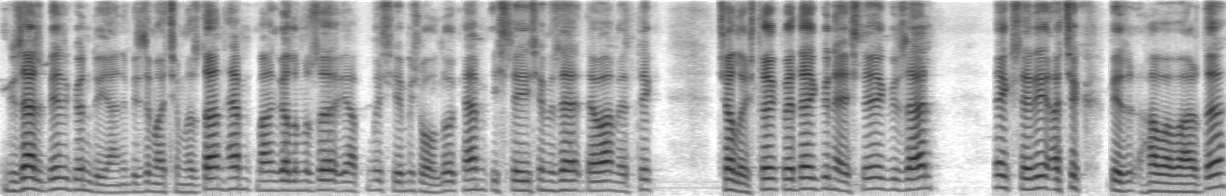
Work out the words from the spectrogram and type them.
Güzel bir gündü yani bizim açımızdan. Hem mangalımızı yapmış, yemiş olduk, hem işleyişimize devam ettik, çalıştık ve de güneşli, güzel, ekseri açık bir hava vardı.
